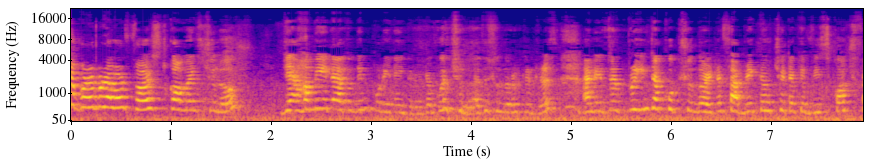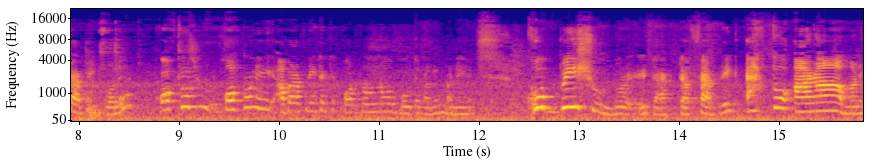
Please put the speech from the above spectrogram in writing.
ড্রেসটা পরার পর আমার ফার্স্ট কমেন্ট ছিল যে আমি এটা এতদিন পরি নাই কেন এটা কই ছিল, এত সুন্দর একটা ড্রেস অ্যান্ড এটার প্রিন্টটা খুব সুন্দর এটা ফ্যাব্রিকটা হচ্ছে এটাকে ভিসকচ ফ্যাব্রিক বলে। কটন কটন আবার আপনি এটাকে কটনও বলতে পারেন মানে খুবই সুন্দর এটা একটা ফ্যাব্রিক এত আরাম মানে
